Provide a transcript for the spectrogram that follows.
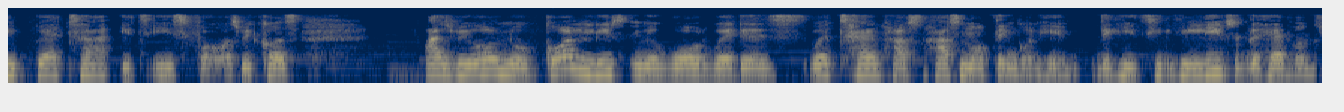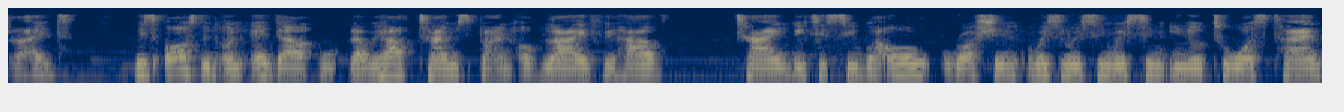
the better it is for us because as we all know, God lives in a world where there's where time has has nothing on him. He, he, he lives in the heavens, right? It's us on earth that, that we have time span of life, we have time, etc. We're all rushing, racing, racing, racing, you know, towards time,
